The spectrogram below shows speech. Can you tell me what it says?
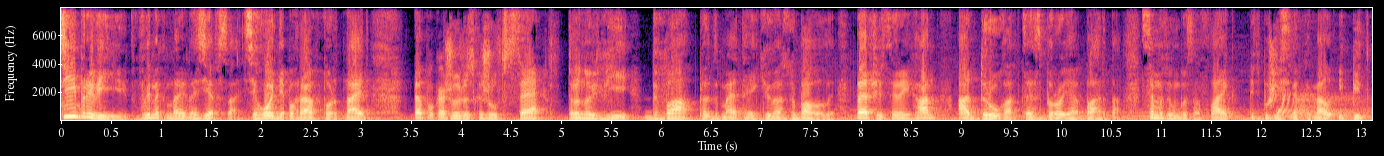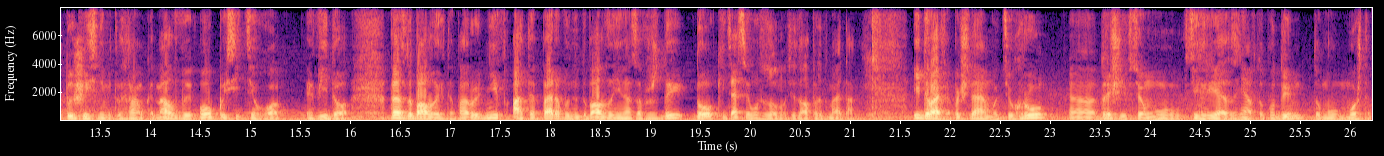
Всім привіт! Ви на каналі Назєвса. Сьогодні я пограю в Fortnite та покажу і розкажу все про нові два предмети, які у нас додали. Перший це Рейган, а друга це зброя Барта. Саме тому постав лайк, підпишись на канал і підпишись на мій телеграм-канал в описі цього відео. Нас додали їх на пару днів, а тепер вони додавлені назавжди до кінця цього сезону. Ці два предмета. І давайте починаємо цю гру. Е, До речі, в цьому в цій грі я зайняв топ-1, тому можете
